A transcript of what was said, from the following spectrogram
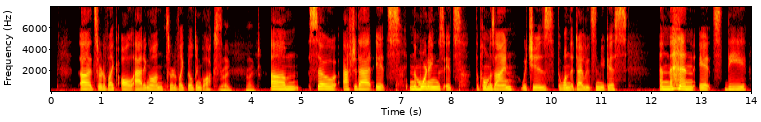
Uh, it's sort of like all adding on, sort of like building blocks. Right. Right. Um, so after that, it's in the mornings, it's the Pulmozyme, which is the one that dilutes the mucus. And then it's the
